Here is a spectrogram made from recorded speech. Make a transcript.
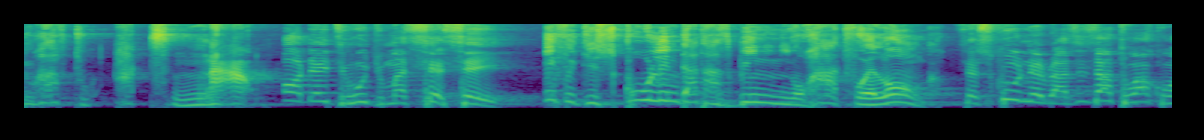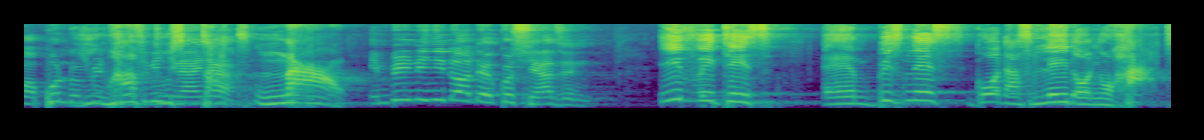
you have to act now. If it is schooling that has been in your heart for a long, you have to start now. If it is um, business God has laid on your heart,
